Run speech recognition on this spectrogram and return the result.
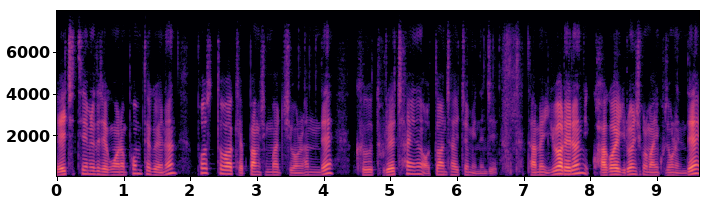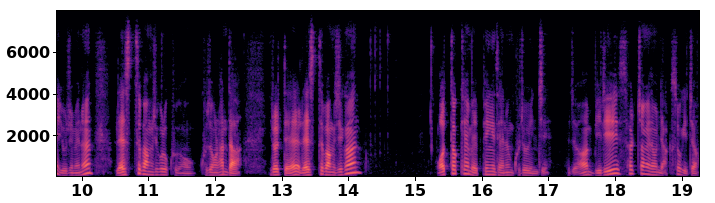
HTML에서 제공하는 폼 태그에는 포스트와 겟 방식만 지원을 하는데 그 둘의 차이는 어떠한 차이점이 있는지 다음에 URL은 과거에 이런 식으로 많이 구성을 했는데 요즘에는 REST 방식으로 구, 어, 구성을 한다 이럴 때 REST 방식은 어떻게 매핑이 되는 구조인지 그죠? 미리 설정해 놓은 약속이죠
